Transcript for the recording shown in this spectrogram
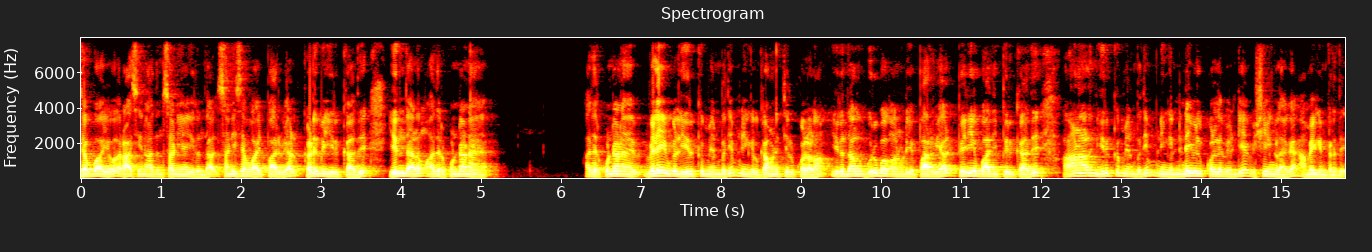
செவ்வாயோ ராசிநாதன் சனியோ இருந்தால் சனி செவ்வாய் பார்வையால் கடுமை இருக்காது. இருந்தாலும் அதற்குண்டான அதற்குண்டான விளைவுகள் இருக்கும் என்பதையும் நீங்கள் கவனத்தில் கொள்ளலாம். இருந்தாலும் குரு பகவானுடைய பார்வையால் பெரிய பாதிப்பு இருக்காது. ஆனாலும் இருக்கும் என்பதையும் நீங்கள் நினைவில் கொள்ள வேண்டிய விஷயங்களாக அமைகின்றது.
